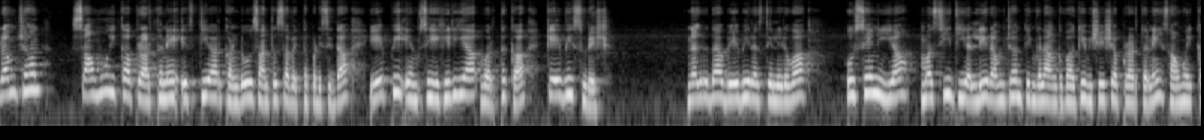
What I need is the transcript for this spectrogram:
ರಂಜಾನ್ ಸಾಮೂಹಿಕ ಪ್ರಾರ್ಥನೆ ಇಫ್ತಿಯಾರ್ ಕಂಡು ಸಂತಸ ವ್ಯಕ್ತಪಡಿಸಿದ ಎಪಿಎಂಸಿ ಹಿರಿಯ ವರ್ತಕ ಕೆವಿ ಸುರೇಶ್. ನಗರದ ಬೇಬಿ ರಸ್ತೆಯಲ್ಲಿರುವ ಹುಸೇನಿಯಾ ಮಸೀದಿಯಲ್ಲಿ ರಂಜಾನ್ ತಿಂಗಳ ಅಂಗವಾಗಿ ವಿಶೇಷ ಪ್ರಾರ್ಥನೆ, ಸಾಮೂಹಿಕ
